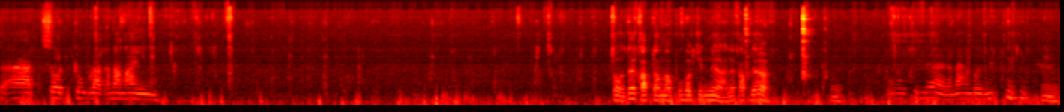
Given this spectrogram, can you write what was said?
สะอาดสดถูกหลักอนามัยโตเด้อครับสำหรับผู้มากินเนื้อเด้อครับเด้อ กูกินเนื้อก็นั่งเบิ่งอืม嗯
